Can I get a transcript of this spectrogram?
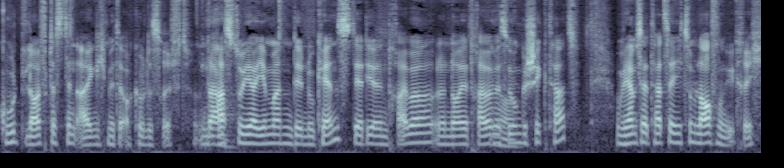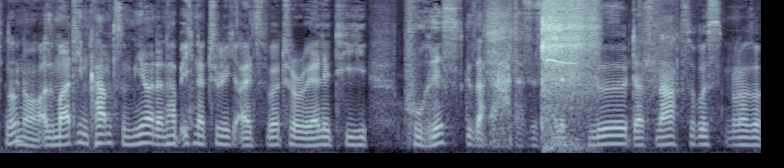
gut läuft das denn eigentlich mit der Oculus Rift? Und da Genau. hast du ja jemanden, den du kennst, der dir einen Treiber, eine neue Treiberversion Genau. geschickt hat. Und wir haben es ja tatsächlich zum Laufen gekriegt. Ne? Genau, also Martin kam zu mir und dann habe ich natürlich als Virtual Reality Purist gesagt, ah, das ist alles blöd, das nachzurüsten oder so.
